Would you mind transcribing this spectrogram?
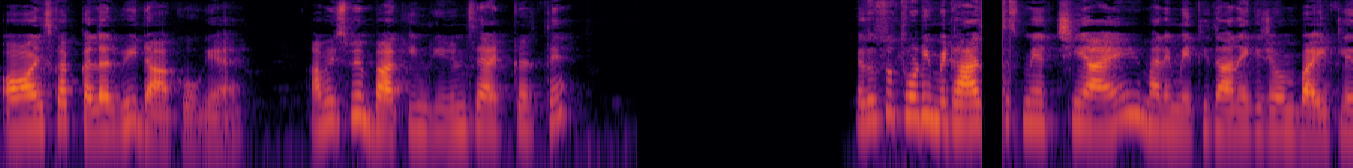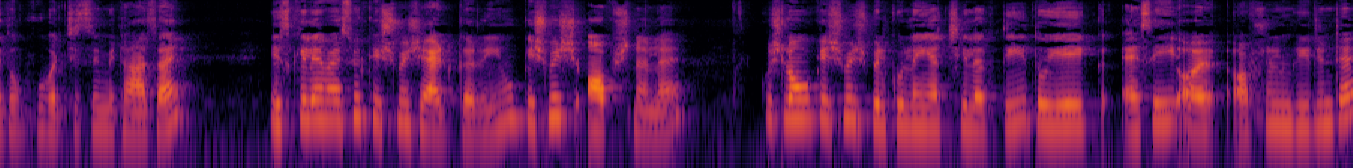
और इसका कलर भी डार्क हो गया है। अब इसमें बाकी इंग्रेडिएंट्स ऐड करते हैं। या दोस्तों, थोड़ी मिठास इसमें अच्छी आए। हमारे मेथी दाने की जब हम बाइट लें तो खूब अच्छे से मिठास आए। इसके लिए मैं इसमें किशमिश ऐड कर रही हूँ। किशमिश ऑप्शनल है। कुछ लोगों को किशमिश बिल्कुल नहीं अच्छी लगती तो ये एक ऐसे ही ऑप्शनल इंग्रेडिएंट है।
